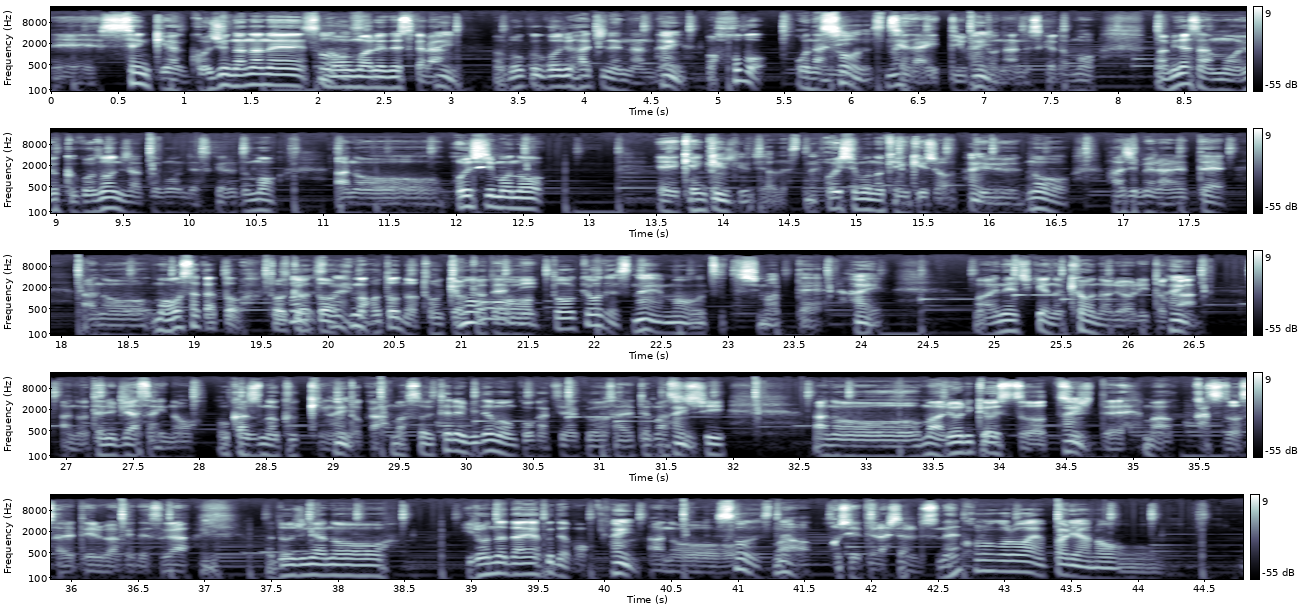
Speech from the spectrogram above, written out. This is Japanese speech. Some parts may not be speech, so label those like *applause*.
えー、1957年の生まれですから、はい、まあ、僕58年なんで、はい、まあ、ほぼ同じ世代っていうことなんですけども、ねはい、まあ、皆さんもよくご存知だと思うんですけれども、あの美味しいものえー、研究所ですね。美味しいもの研究所っていうのを始められて、あの、まあ、大阪と東京と、ね、今ほとんど東京拠点に東京ですね。もう移ってしまって。はい。まあ、NHK の「今日の料理」とか、はい、あのテレビ朝日の「おかずのクッキング」とか、はい、まあ、そういうテレビでもご活躍をされてますし、はい、あのまあ、料理教室を通じて、まあ、活動されているわけですが、同時にあのいろんな大学でも、あのそうですね、まあ、教えてらっしゃるんですね。この頃はやっぱりあの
